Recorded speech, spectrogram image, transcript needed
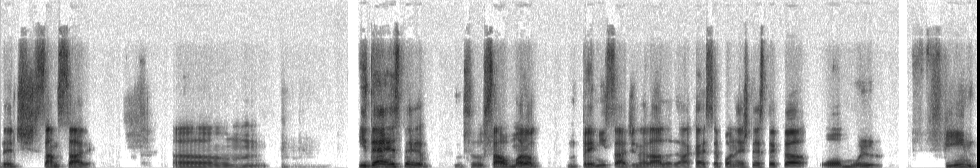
deci samsare. Ideea este, sau mă rog, premisa generală de la care se pornește este că omul, fiind,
